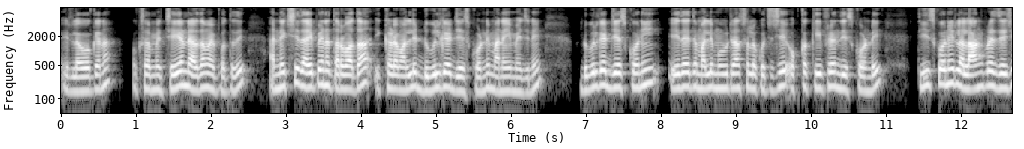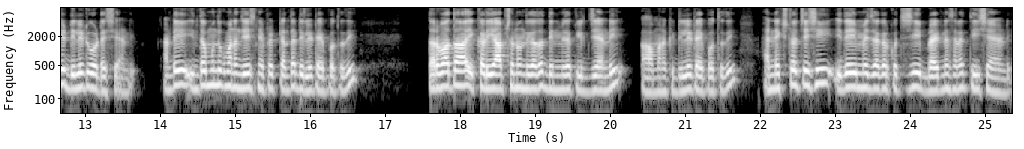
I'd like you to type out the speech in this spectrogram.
ఇట్లా ఓకేనా? ఒకసారి మీరు చేయండి అర్థమైపోతుంది. అండ్ నెక్స్ట్ ఇది అయిపోయిన తర్వాత ఇక్కడ మళ్ళీ డూప్లికేట్ చేసుకోండి మన ఇమేజ్ని డూప్లికేట్ చేసుకొని ఏదైతే మళ్ళీ మూవీ ట్రాన్స్ఫర్లోకి వచ్చేసి ఒక్క కీ ఫ్రేమ్ తీసుకోండి. తీసుకొని ఇట్లా లాంగ్ ప్రెస్ చేసి డిలీట్ కొట్టేసేయండి. అంటే ఇంతకుముందుకు మనం చేసిన ఎఫెక్ట్ అంతా డిలీట్ అయిపోతుంది. తర్వాత ఇక్కడ ఈ ఆప్షన్ ఉంది కదా దీని మీద క్లిక్ చేయండి. మనకి డిలీట్ అయిపోతుంది. అండ్ నెక్స్ట్ వచ్చేసి ఇదే ఇమేజ్ దగ్గరకు వచ్చేసి బ్రైట్నెస్ అనేది తీసేయండి.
